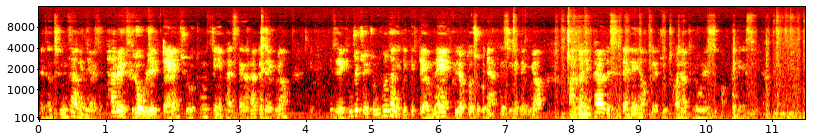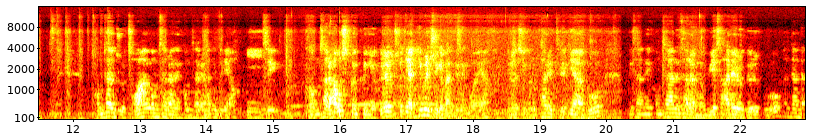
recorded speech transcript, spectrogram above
그래서 증상은요, 이제 팔을 들어 올릴 때 주로 통증이 발생을 하게 되고요. 이제 힘줄 쪽이 좀 손상이 됐기 때문에 근력도 조금 약해지게 되고요. 완전히 파열됐을 때는 어깨를 좀 전혀 들어 올릴 수가 없게 되겠습니다. 검사는 주로 저항 검사라는 검사를 하는데요. 이 이제 검사를 하고 싶은 근육을 최대한 힘을 주게 만드는 거예요. 이런 식으로 팔을 들게 하고 의사는 검사하는 사람은 위에서 아래로 누르고 환자는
